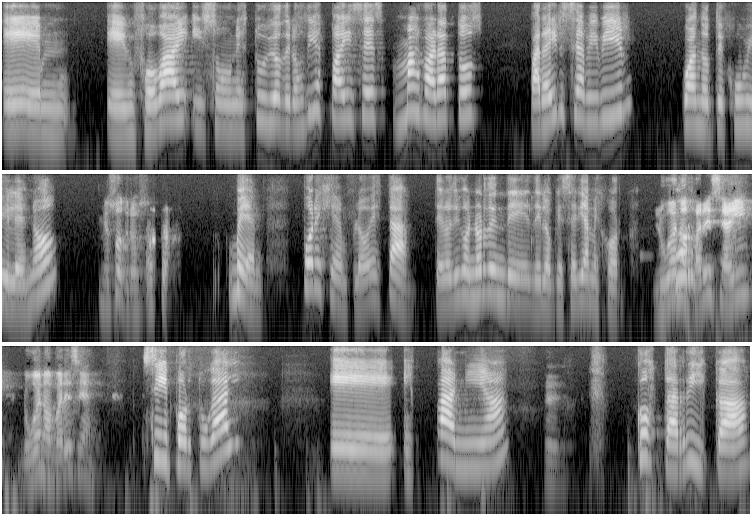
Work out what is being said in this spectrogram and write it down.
eh, Infobay hizo un estudio de los 10 países más baratos para irse a vivir cuando te jubiles, ¿no? Nosotros. Bien, por ejemplo, está, te lo digo en orden de, de lo que sería mejor. ¿Lugano Por- aparece ahí? ¿Lugano aparece? Sí, Portugal, eh, España, Costa Rica,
